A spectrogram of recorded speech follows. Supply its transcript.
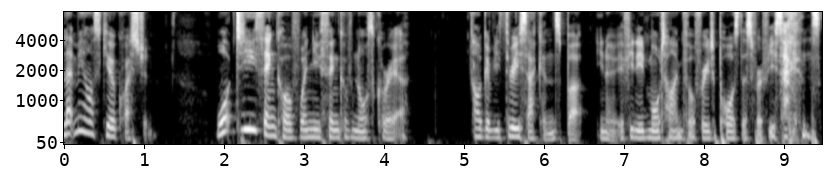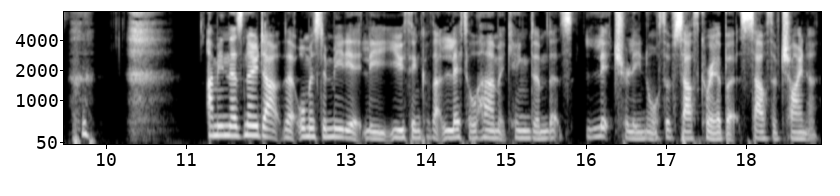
let me ask you a question. What do you think of when you think of North Korea? I'll give you three seconds, but you know, if you need more time, feel free to pause this for a few seconds. I mean, there's no doubt that almost immediately you think of that little hermit kingdom that's literally north of South Korea, but south of China,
